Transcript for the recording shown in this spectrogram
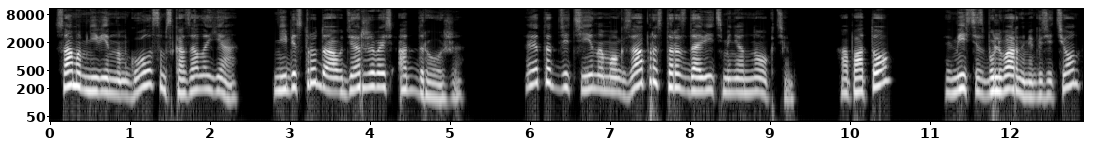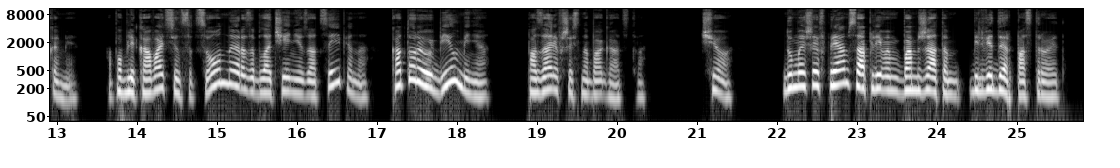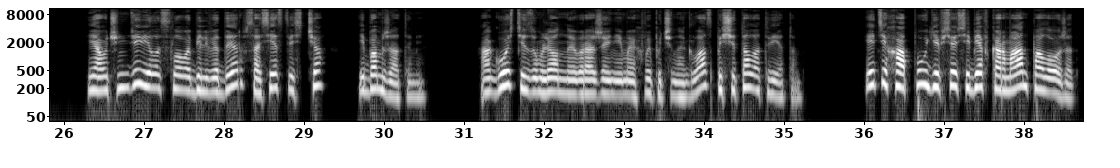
Самым невинным голосом сказала я, не без труда удерживаясь от дрожи. Этот детина мог запросто раздавить меня ногтем, а потом, вместе с бульварными газетенками, опубликовать сенсационное разоблачение Зацепина, который убил меня, позарившись на богатство. Чё, Думаешь, и впрямь сопливым бомжатам бельведер построит? Я очень удивилась слово «бельведер» в соседстве с «чё» и бомжатами. А гость, изумленное выражение моих выпученных глаз, посчитал ответом. Эти хапуги все себе в карман положат,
